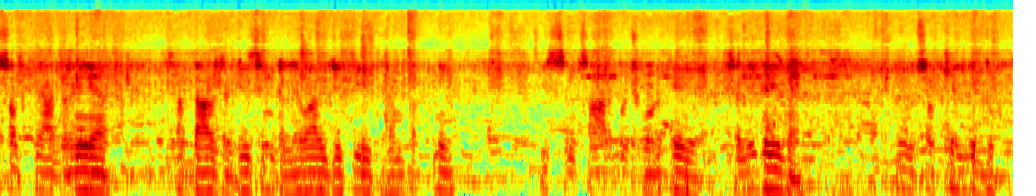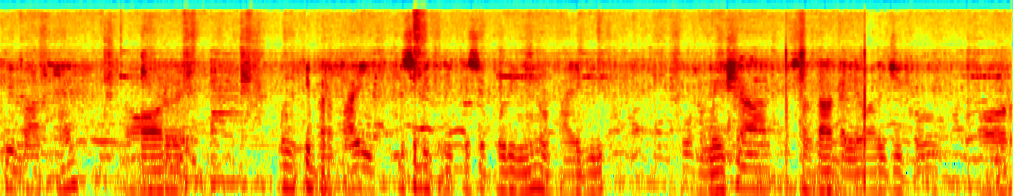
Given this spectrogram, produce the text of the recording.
सबके आदरणीय सरदार जगजीत सिंह डल्लेवाल जी की धर्मपत्नी इस संसार को छोड़ के चली गई है। उन सबके लिए दुख की बात है और उनकी भरपाई किसी भी तरीके से पूरी नहीं हो पाएगी। वो हमेशा सरदार डल्लेवाल जी को और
